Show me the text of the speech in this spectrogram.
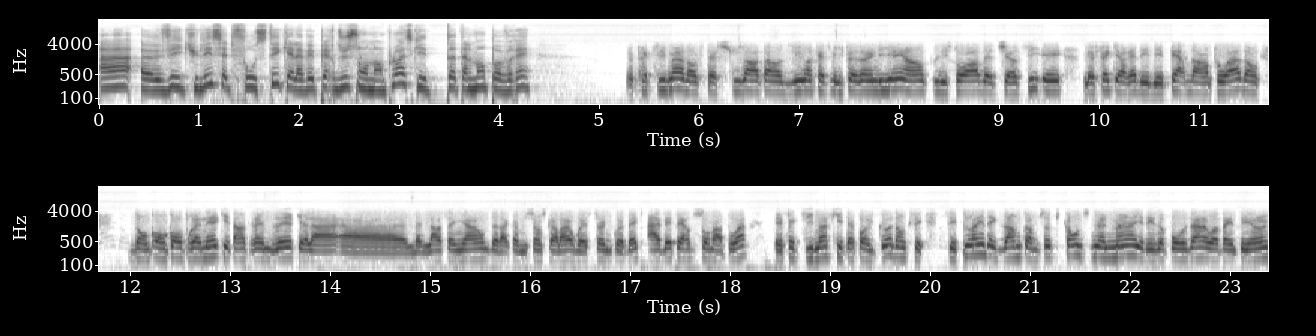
à euh, véhiculer cette fausseté qu'elle avait perdu son emploi, ce qui est totalement pas vrai. Effectivement, donc c'était sous-entendu. Donc, il faisait un lien entre l'histoire de Chelsea et le fait qu'il y aurait des, des pertes d'emploi? Donc, donc, on comprenait qu'il est en train de dire que euh, l'enseignante de la commission scolaire Western Québec avait perdu son emploi. Effectivement, ce qui n'était pas le cas. Donc, c'est plein d'exemples comme ça. Puis continuellement, il y a des opposants à la loi 21.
